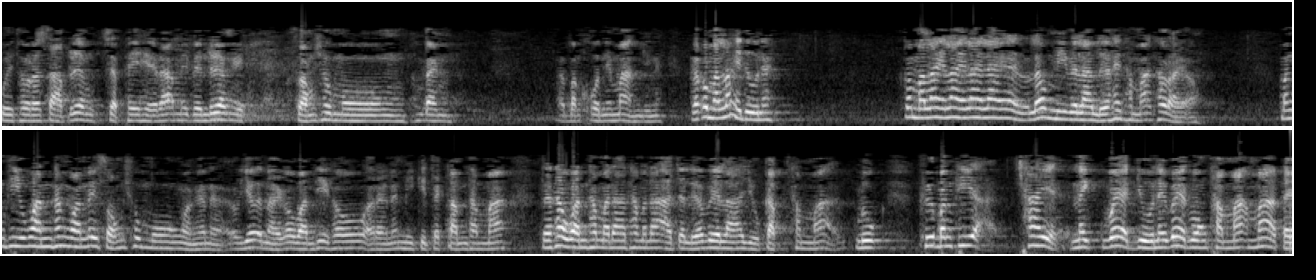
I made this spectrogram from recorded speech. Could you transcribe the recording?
คุยโทรศัพท์เรื่องสัพเพเหระไม่เป็นเรื่องอีกสองชั่วโมง แบ่งบางคนนี่มากจริงนะแล้วก็มาไล่ดูนะ ก็มาไล่ไล่ไล่ไล่แล้วมีเวลาเหลือให้ธรรมะเท่าไหร่อะบางทีวันทั้งวันได้สองชั่วโมงว่างั้นอะเยอะหน่อยก็วันที่เขาอะไรนะมีกิจกรรมธรรมะ แต่ถ้าวันธรรมดาธรรมดาอาจจะเหลือเวลาอยู่กับธรรมะลูก คือบางที ใช่ในเวทอยู่ในเวทวงธรรมะมาก แต่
